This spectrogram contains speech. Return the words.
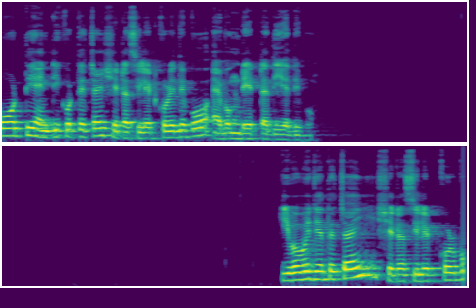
পোর্ট দিয়ে এন্ট্রি করতে চাই সেটা সিলেক্ট করে দেব এবং ডেটটা দিয়ে দেব। কীভাবে যেতে চাই সেটা সিলেক্ট করব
